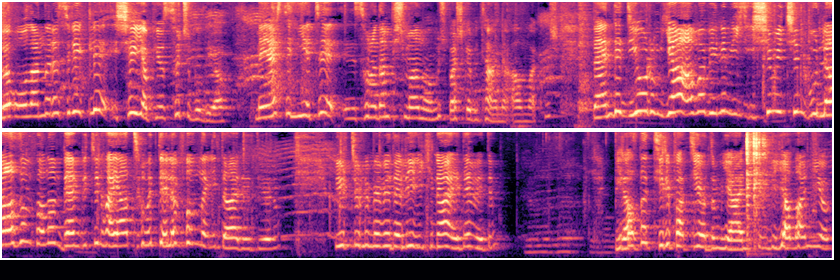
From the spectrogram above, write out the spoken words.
Ve oğlanlara sürekli şey yapıyor suç buluyor. Meğerse niyeti e, sonradan pişman olmuş başka bir tane almakmış. Ben de diyorum ya ama benim iş- işim için bu lazım falan. Ben bütün hayatımı telefonla idare ediyorum. Bir türlü Mehmet Ali'yi ikna edemedim. Biraz da trip atıyordum yani. Şimdi yalan yok.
